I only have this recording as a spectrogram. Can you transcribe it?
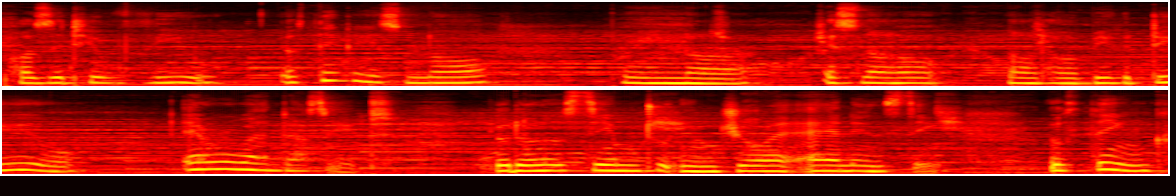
positive view, you think it's no brainer, it's not, not a big deal. Everyone does it. You don't seem to enjoy anything. You think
